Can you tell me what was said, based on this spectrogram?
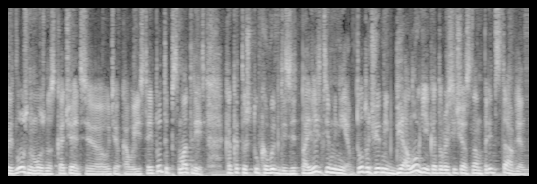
предложено, можно скачать у тех, кого есть iPad, и посмотреть, как эта штука выглядит. Поверьте мне, тот учебник биологии, который сейчас нам представлен,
